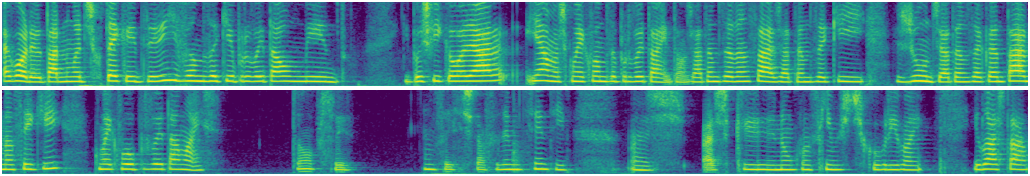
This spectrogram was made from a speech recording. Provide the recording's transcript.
Agora, eu estar numa discoteca e dizer, Ih, vamos aqui aproveitar o momento. E depois fica a olhar, ah, mas como é que vamos aproveitar? Então já estamos a dançar, já estamos aqui juntos, já estamos a cantar, não sei o quê. Como é que vou aproveitar mais? Estão a perceber? Não sei se está a fazer muito sentido, mas acho que não conseguimos descobrir bem. E lá está.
